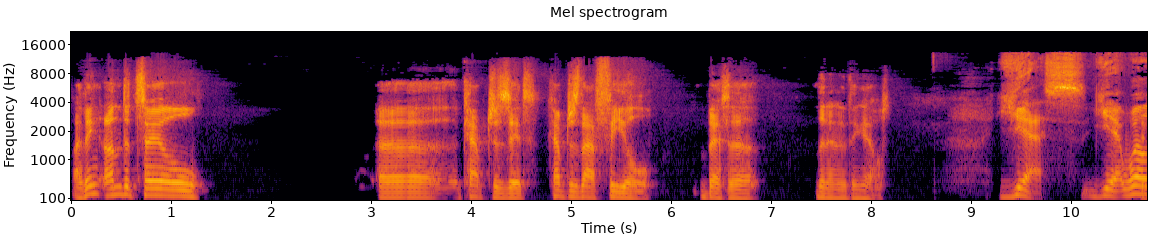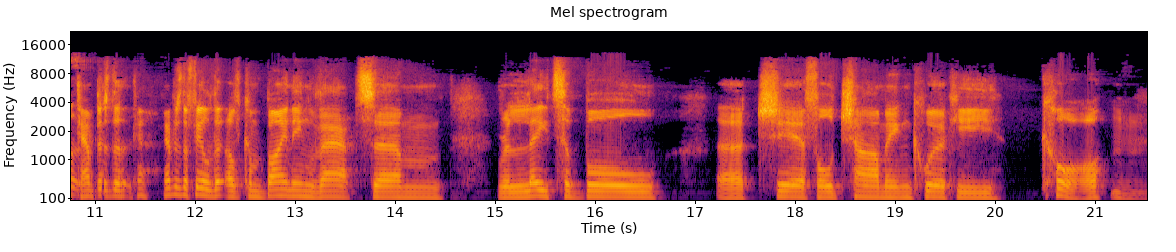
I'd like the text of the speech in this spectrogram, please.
I think Undertale uh, captures it, captures that feel better than anything else. Yes. Yeah. Well, it captures the captures the feel of combining that um, relatable, uh, cheerful, charming, quirky core mm-hmm.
